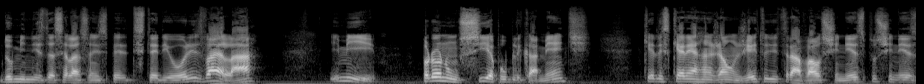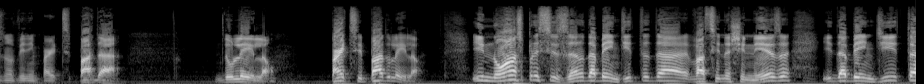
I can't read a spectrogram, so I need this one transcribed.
do ministro das Relações Exteriores vai lá e me pronuncia publicamente que eles querem arranjar um jeito de travar os chineses para os chineses não virem participar da, do leilão participar do leilão. E nós precisando da bendita da vacina chinesa e da bendita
